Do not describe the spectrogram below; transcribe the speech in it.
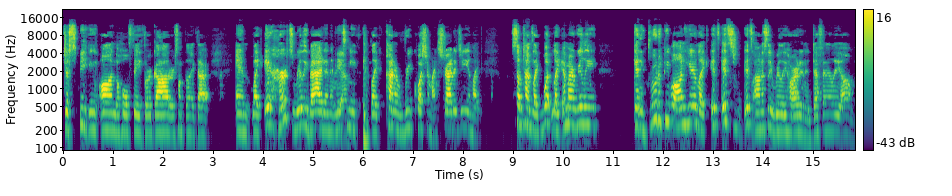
just speaking on the whole faith or God or something like that. And like it hurts really bad and it makes Yeah. me like kind of re-question my strategy and like sometimes like what like am I really getting through to people on here? Like it's it's it's honestly really hard and it definitely um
